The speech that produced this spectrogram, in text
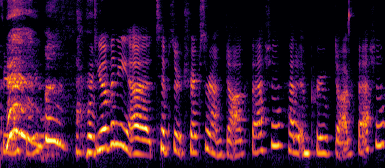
Seriously. Do you have any uh, tips or tricks around dog fascia? How to improve dog fascia?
